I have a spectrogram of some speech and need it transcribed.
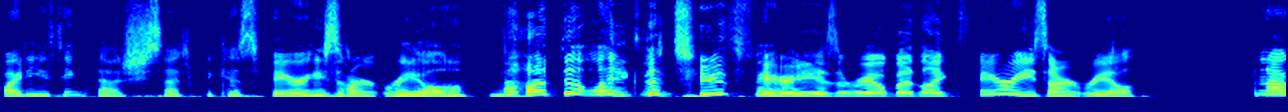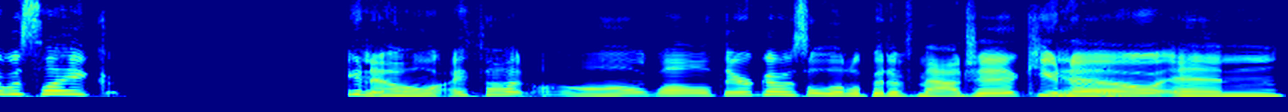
why do you think that? She said, because fairies aren't real. Not that like the tooth fairy isn't real, but like fairies aren't real. And I was like, you know, I thought, oh, well, there goes a little bit of magic, you Yeah. know, and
